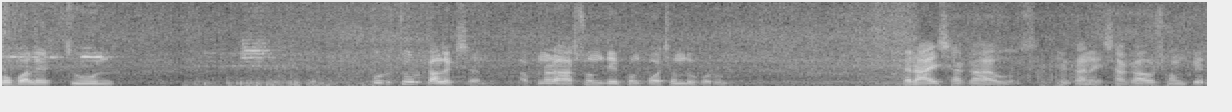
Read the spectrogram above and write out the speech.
গোপালের চুল। প্রচুর কালেকশান আপনারা আসুন দেখুন পছন্দ করুন। রায় শাখা হাউস। এখানে শাখা ও শঙ্কের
